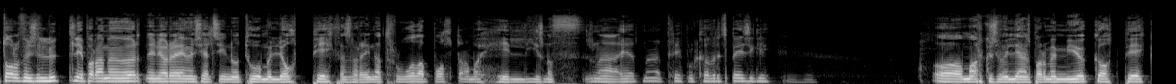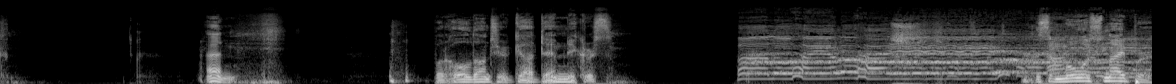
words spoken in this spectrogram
Dolphins í lulli bara með vörnin hjá Ravens Jelsin og túa með ljótt pikk þannig að reyna að tróða boltanum á hill í svona, svona hérna, triple coverage basically. Og Marcus Williams bara með mjög gott pick. En but hold on to your goddamn knickers. The Samoan Sniper.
